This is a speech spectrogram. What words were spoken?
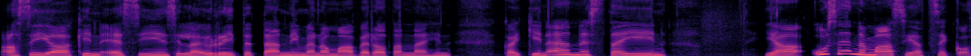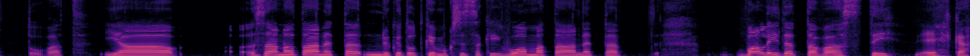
asiaakin esiin, sillä yritetään nimenomaan vedota näihin kaikkiin äänestäjiin. Ja usein nämä asiat sekoittuvat. Ja sanotaan, että nykytutkimuksissakin huomataan, että valitettavasti ehkä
